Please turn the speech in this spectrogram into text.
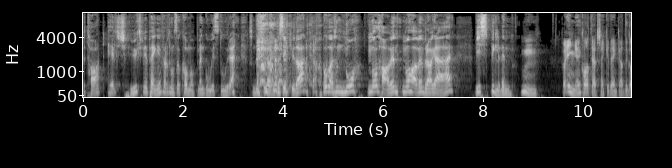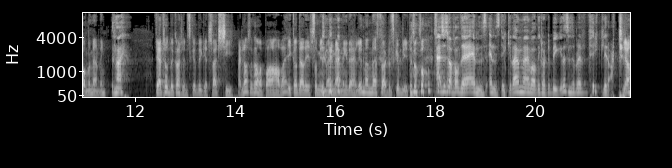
betalt helt sjukt mye penger for at noen skal komme opp med en god historie som de skal lage musikkvideo av. Og bare sånn nå, nå, har vi en, nå har vi en bra greie her. Vi spiller den. Og ingen kvalitetssjekket egentlig at det ga noe mening. Nei. For Jeg trodde kanskje de skulle bygge et svært skip eller noe som kom opp av havet. Ikke at det hadde gitt så mye mer mening, det heller, men jeg følte det skulle bli til noe sånt. Jeg synes i hvert fall det endestykket der med hva de klarte å bygge, det synes jeg ble fryktelig rart. Ja,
